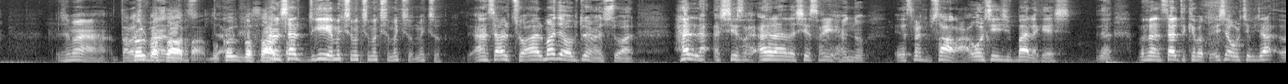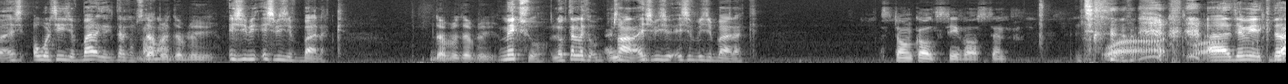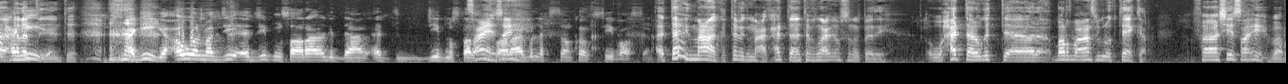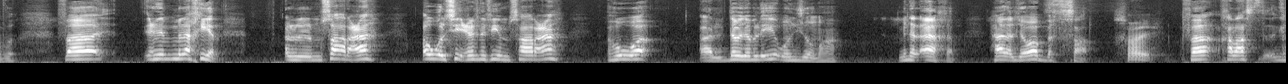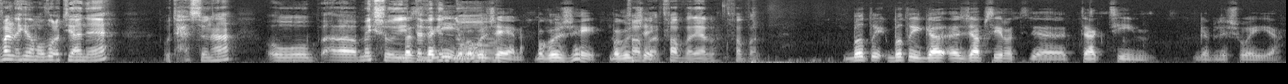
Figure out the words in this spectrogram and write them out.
جماعة ترى بكل ترى- بكل أنا بساطة. سالت دقيقة مكسو مكسو مكسو مكسو مكسو أنا سألت سؤال ما جاوبتوني على السؤال. هل الشيء صحيح هل هذا الشيء صحيح إنه إذا سمعت مصارعة أول شيء يجي في بالك إيش؟ إذا مثلا سالتك يا بطل إيش أول شيء بجا... إيش أول شيء يجي في بالك قلت لك W مصارعه W إيش بي... إيش بيجي في بالك؟ WW ميكسو لو قلت لك مصارعة إيش بيجي إيش بيجي في بالك؟ ستون كولد ستيف اوستن آه جميل كذا حقيقة. أنت. حقيقة. أول ما تجي تجيب مصارعة قدام تجيب مصطلح صحيح، صحيح. أقول لك ستون كولد ستيف أوستن أتفق معاك أتفق معاك. حتى أنا أتفق معاك نفس النقطة دي. وحتى لو قلت آه، برضه بعض الناس بيقولوا لك تيكر فشيء صحيح برضه ف يعني من الأخير المصارعة أول شيء عرفنا فيه المصارعه هو ال WWE ونجومها. من الآخر. هذا الجواب باختصار. صحيح. فخلاص قفلنا كذا موضوع TNA وتحسنها وميكسو بس دقيقة انه بقول شيء أنا بقول شيء بقول شيء. تفضل يلا تفضل. بطي بطي جاب سيرة آه، tag team قبل شوية.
